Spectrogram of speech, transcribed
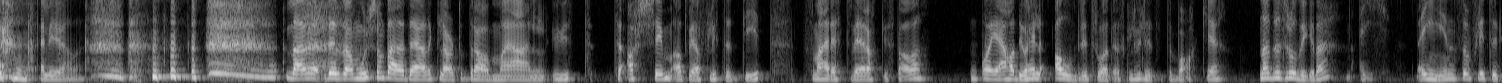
Eller gjør jeg det? nei, men det som er morsomt, er at jeg hadde klart å dra med meg Erlend ut til Askim. At vi har flyttet dit, som er rett ved Rakkestad. da. Og jeg hadde jo heller aldri trodd at jeg skulle flytte tilbake. Nei, du trodde ikke det? Nei. Det er ingen som flytter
